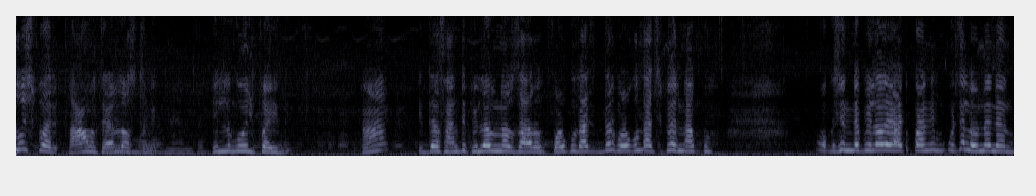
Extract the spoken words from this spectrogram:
చూసిపోయి పాములు తెల్లు వస్తున్నాయి. ఇల్లు కూలిపోయింది? ఇద్దరు సంటి పిల్లలు ఉన్నారు సార్. కొడుకులు ఇద్దరు కొడుకులు చచ్చిపోయారు నాకు. ఒక చిన్న పిల్లలు పెట్టుకొని కుర్చీలో ఉన్నా నేను.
